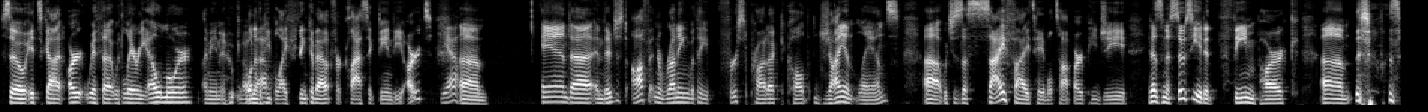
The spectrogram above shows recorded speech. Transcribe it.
So it's got art with uh, with Larry Elmore. I mean, who, Oh, one of the people I think about for classic D&D art. yeah. Um and uh, and they're just off and running with a first product called Giantlands, uh, which is a sci-fi tabletop RPG. It has an associated theme park. Um, this was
